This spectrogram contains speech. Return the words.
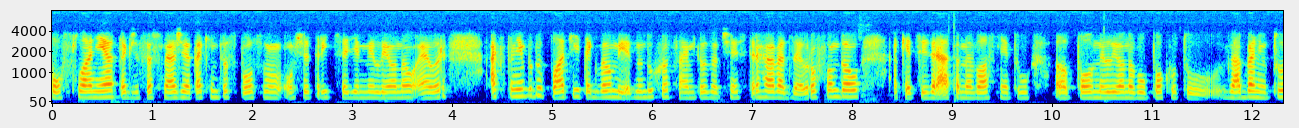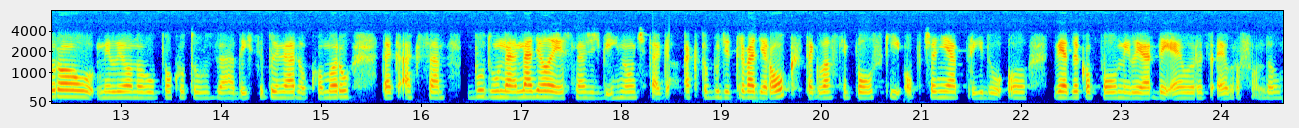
poslania, takže sa snažia takýmto spôsobom ušetriť 7 miliónov eur. Ak to nebudú platiť, tak veľmi jednoducho sa im to začne strhávať z eurofondov a keď si zrátame vlastne tú e, polmiliónovú pokutu za baňu turov, miliónovú pokutu za disciplinárnu komoru, tak ak sa budú na, naďalej snažiť vyhnúť, tak ak to bude trvať rok, tak vlastne polskí občania prídu o viac ako pol miliardy eur z eurofondov.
